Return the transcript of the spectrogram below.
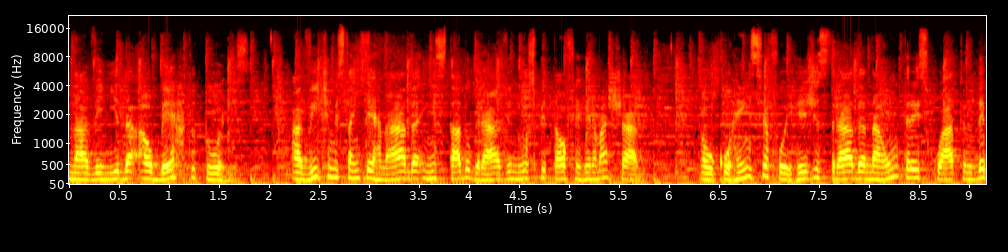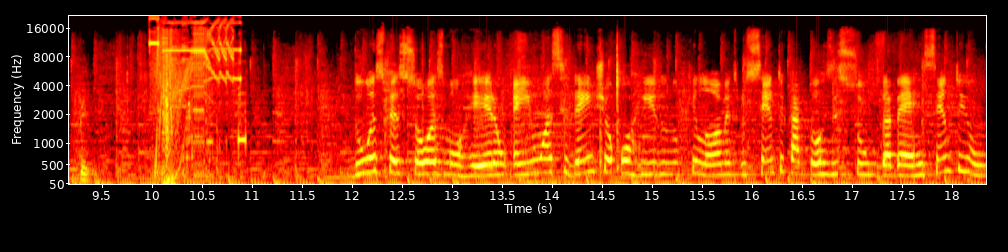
na Avenida Alberto Torres. A vítima está internada em estado grave no Hospital Ferreira Machado. A ocorrência foi registrada na 134DP duas pessoas morreram em um acidente ocorrido no quilômetro 114 sul da BR-101,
